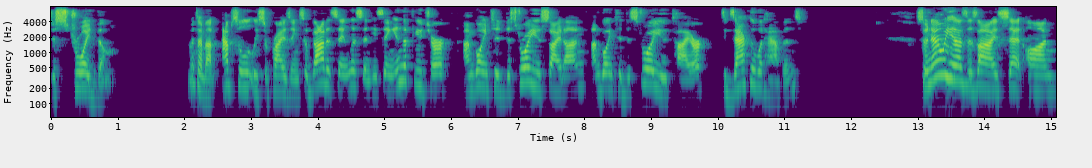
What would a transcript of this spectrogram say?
destroyed them. I'm talking about absolutely surprising. So God is saying, listen, He's saying, in the future, I'm going to destroy you, Sidon. I'm going to destroy you, Tyre. It's exactly what happens. So now he has his eyes set on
